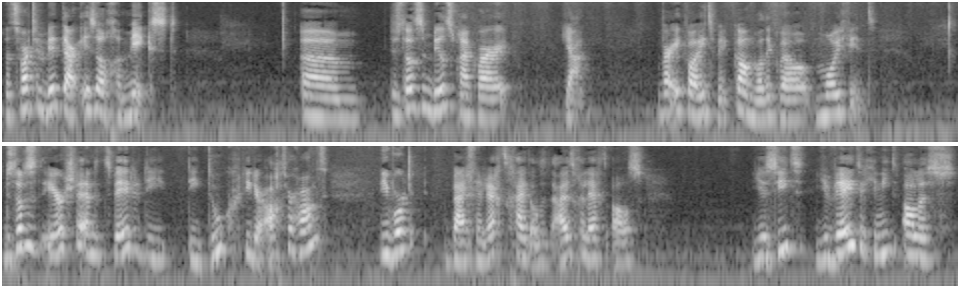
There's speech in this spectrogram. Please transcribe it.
Dat zwart en wit daar is al gemixt. Ehm, dus dat is een beeldspraak waar, ja, waar ik wel iets mee kan, wat ik wel mooi vind. Dus dat is het eerste. En het tweede, die, die doek die erachter hangt, die wordt bij gerechtigheid altijd uitgelegd als je ziet, je weet dat je niet alles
